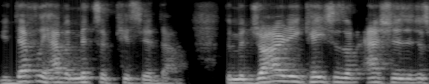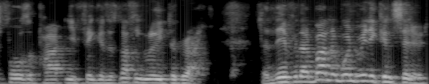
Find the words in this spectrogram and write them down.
you definitely have a mitzvah kisir down. The majority cases of ashes, it just falls apart in your fingers. There's nothing really to grind. So therefore, the Rabbanim weren't really considered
